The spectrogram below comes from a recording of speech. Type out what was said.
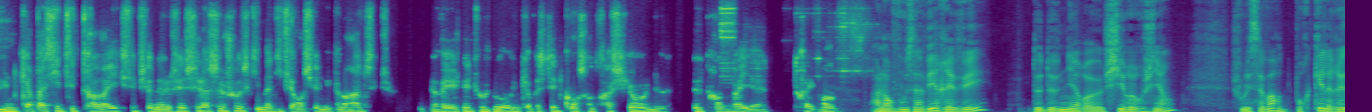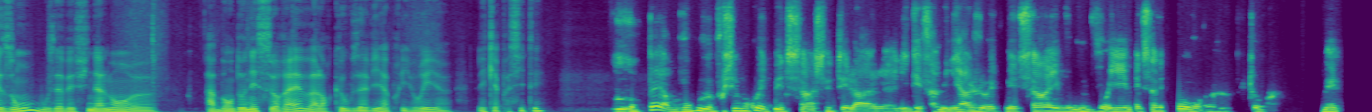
une capacité de travail exceptionnelle. C'est la seule chose qui m'a différencié de mes camarades, j'avais toujours une capacité de concentration et de, travail euh, très grande. Alors, vous avez rêvé de devenir chirurgien. Je voulais savoir pour quelles raisons vous avez finalement euh, abandonné ce rêve alors que vous aviez a priori les capacités? Mon père me poussait beaucoup à être médecin. C'était l'idée familiale, je veux être médecin, et vous me voyez médecin des pauvres plutôt. Mais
